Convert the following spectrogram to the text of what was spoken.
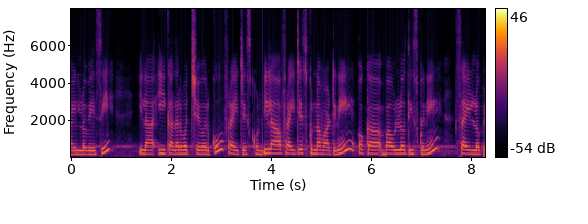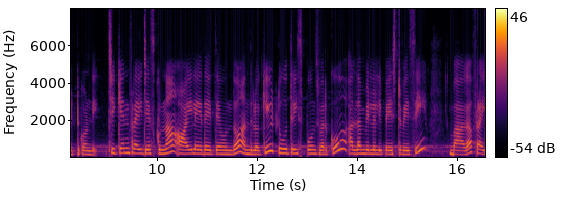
ఆయిల్లో వేసి ఇలా ఈ కలర్ వచ్చే వరకు ఫ్రై చేసుకోండి. ఇలా ఫ్రై చేసుకున్న వాటిని ఒక బౌల్లో తీసుకుని సైడ్లో పెట్టుకోండి. చికెన్ ఫ్రై చేసుకున్న ఆయిల్ ఏదైతే ఉందో అందులోకి టూ త్రీ స్పూన్స్ వరకు అల్లం వెల్లుల్లి పేస్ట్ వేసి బాగా ఫ్రై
